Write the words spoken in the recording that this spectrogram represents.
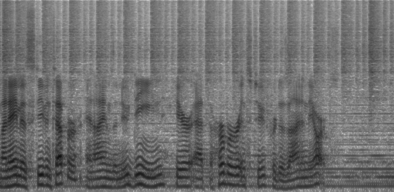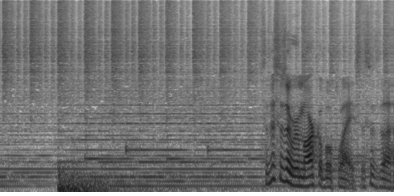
My name is Steven Tepper, and I am the new dean here at the Herberger Institute for Design and the Arts. So this is a remarkable place. This is the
